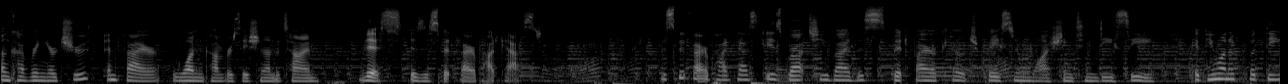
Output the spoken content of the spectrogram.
uncovering your truth and fire one conversation at a time. This is a Spitfire podcast. The Spitfire podcast is brought to you by the Spitfire Coach based in Washington, D.C. If you want to put the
